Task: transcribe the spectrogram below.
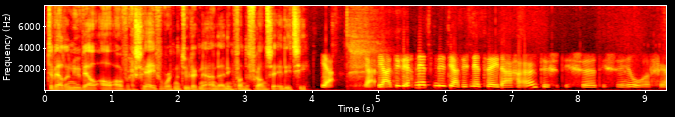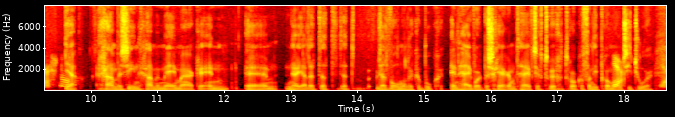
Terwijl er nu wel al over geschreven wordt natuurlijk... naar aanleiding van de Franse editie. Ja, ja, ja, het is echt net, net, ja, het is net twee dagen uit, dus het is, eh, het is heel vers nog. Ja, gaan we zien, gaan we meemaken. En eh, nou ja, dat, dat, dat, dat wonderlijke boek. En hij wordt beschermd, hij heeft zich teruggetrokken van die promotietour. Ja, ja.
